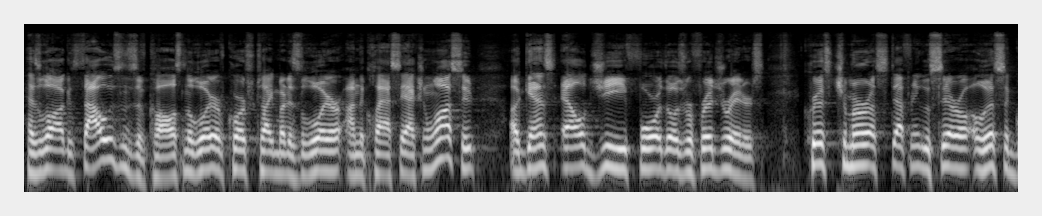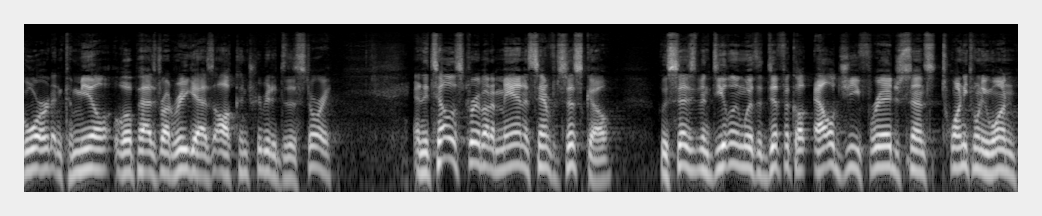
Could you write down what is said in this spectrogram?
has logged thousands of calls. And the lawyer, of course, we're talking about is the lawyer on the class action lawsuit against LG for those refrigerators. Chris Chmura, Stephanie Lucero, Alyssa Goard, and Camille Lopez Rodriguez all contributed to this story. And they tell the story about a man in San Francisco who says he's been dealing with a difficult LG fridge since 2021.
